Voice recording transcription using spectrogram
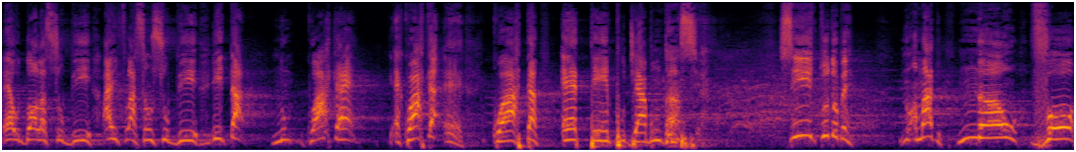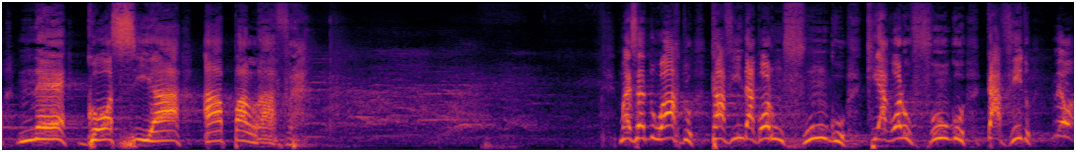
é o dólar subir, a inflação subir e tá. No, quarta é. É quarta? É. Quarta é tempo de abundância. Sim, tudo bem. Amado, não vou negociar a palavra. Mas Eduardo, está vindo agora um fungo, que agora o fungo está vindo. Meu,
